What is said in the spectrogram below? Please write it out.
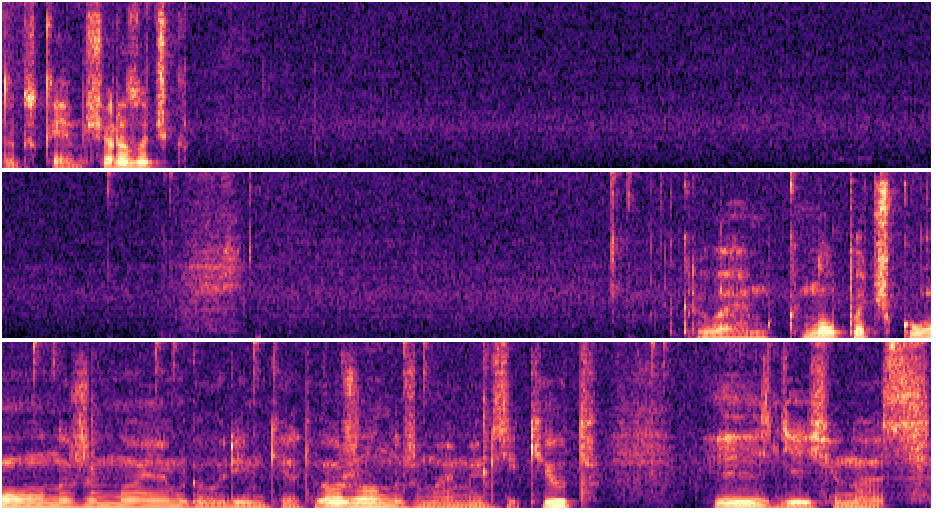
Запускаем еще разочек. Открываем кнопочку, нажимаем, говорим get version, нажимаем execute. И здесь у нас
